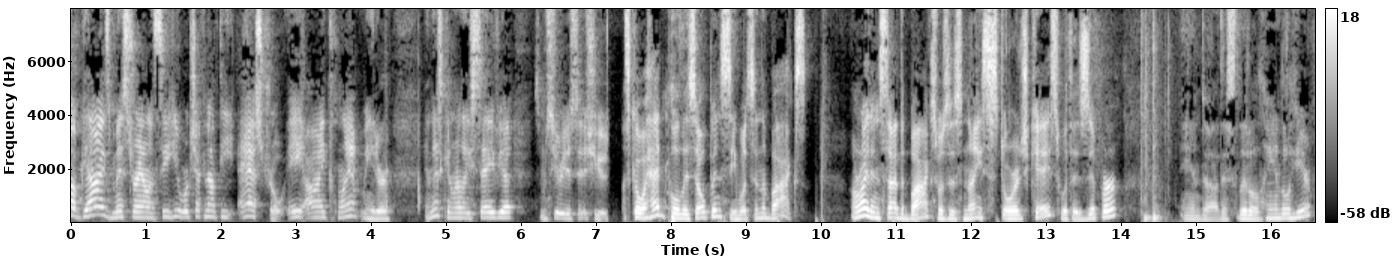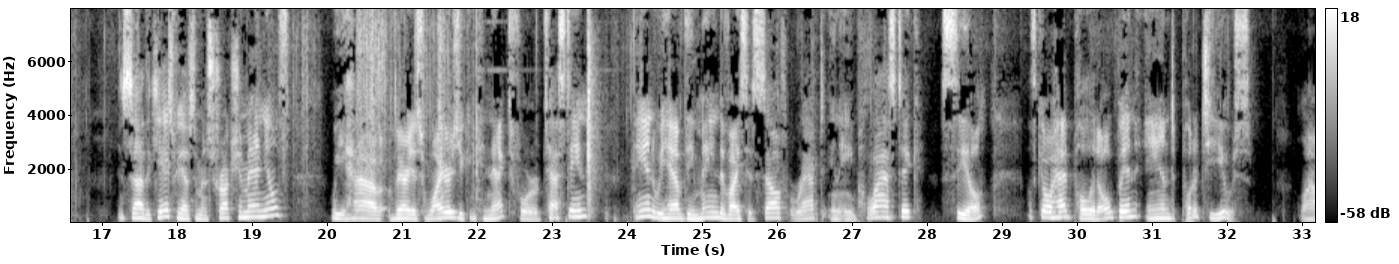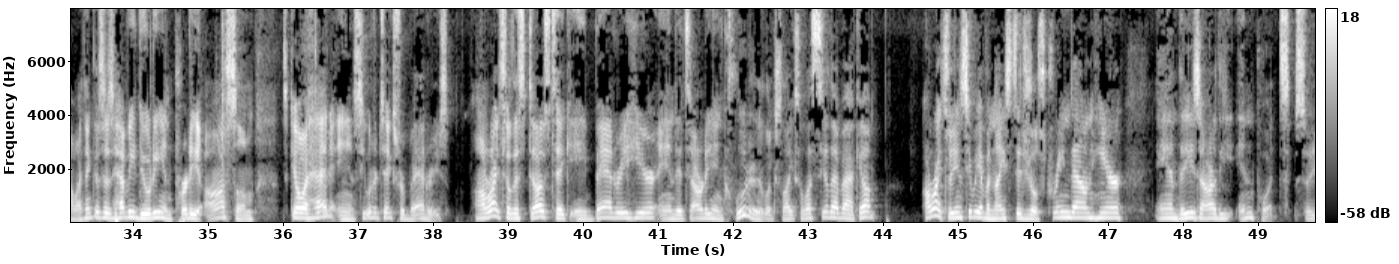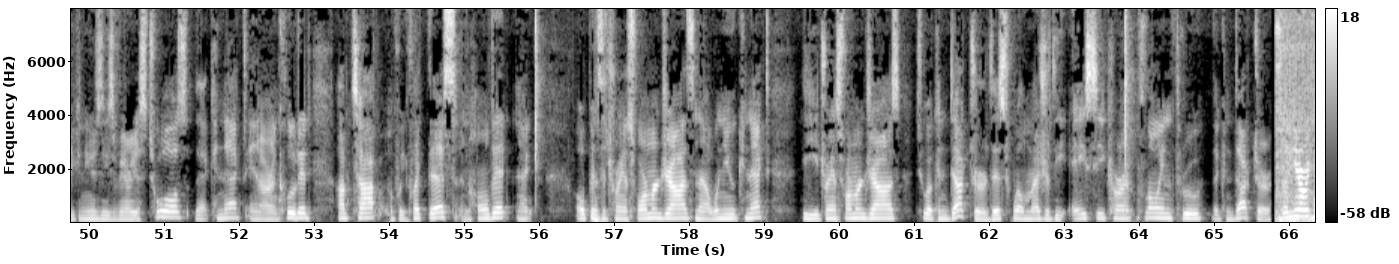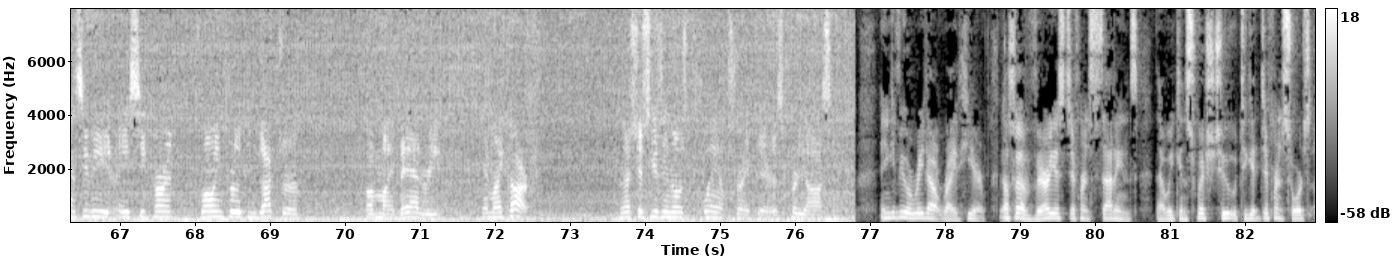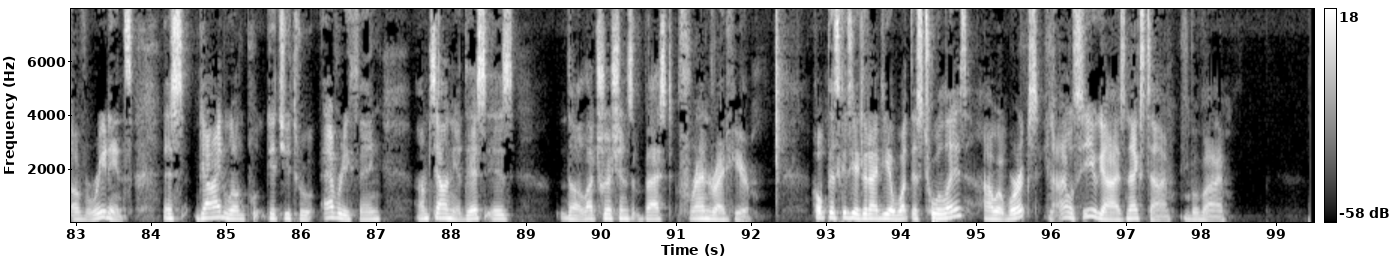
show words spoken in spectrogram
Up guys, Mr. Alan C here. We're checking out the Astro AI clamp meter, and this can really save you some serious issues. Let's go ahead, and pull this open, see what's in the box. All right, inside the box was this nice storage case with a zipper and uh, this little handle here. Inside the case, we have some instruction manuals. We have various wires you can connect for testing. And we have the main device itself wrapped in a plastic seal. Let's go ahead, pull it open, and put it to use. Wow, I think this is heavy duty and pretty awesome. Let's go ahead and see what it takes for batteries. All right, so this does take a battery here, and it's already included, it looks like. So let's seal that back up. All right, so you can see we have a nice digital screen down here, and these are the inputs. So you can use these various tools that connect and are included. Up top, if we click this and hold it, opens the transformer jaws. Now, when you connect the transformer jaws to a conductor, this will measure the AC current flowing through the conductor. So here we can see the AC current flowing through the conductor of my battery in my car. And that's just using those clamps right there. It's pretty awesome. And give you a readout right here. We also have various different settings that we can switch to to get different sorts of readings. This guide will get you through everything. I'm telling you, this is the electrician's best friend right here. Hope this gives you a good idea what this tool is, how it works, and I will see you guys next time. Bye-bye.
